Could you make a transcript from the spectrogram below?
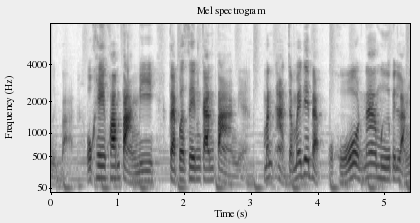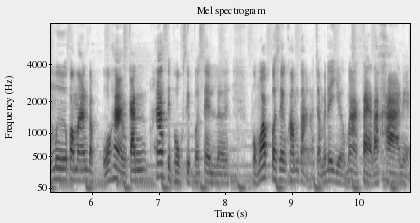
0 0 บาท โอเค ความต่างมีแต่เปอร์เซ็นต์การต่างเนี่ย มันอาจจะไม่ได้แบบโอ้โห หน้ามือเป็นหลังมือประมาณแบบโหห่างกัน 50-60%เลย ผมว่าเปอร์เซ็นต์ความต่างอาจจะไม่ได้เยอะมากแต่ราคาเนี่ย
